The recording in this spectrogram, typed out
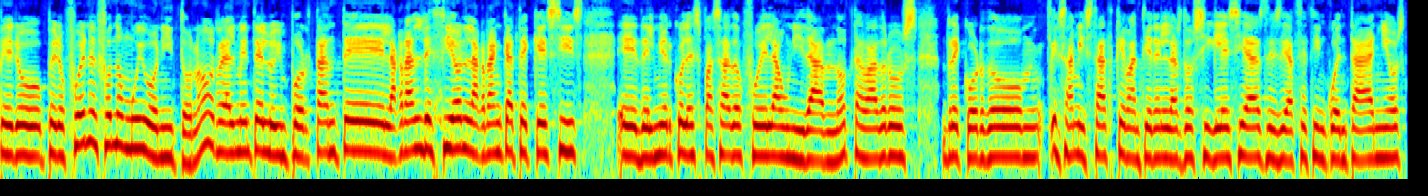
pero, pero fue en el fondo muy bonito, ¿no? Realmente lo importante, la gran lección, la gran catequesis eh, del miércoles pasado fue la unidad, ¿no? Tabadros recordó mm, esa amistad que mantienen las dos iglesias desde hace 50 años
